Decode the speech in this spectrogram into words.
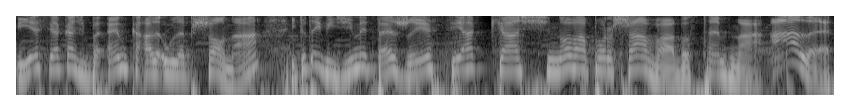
jest jakaś BMK, ale ulepszona i tutaj widzimy też, że jest jakaś nowa Porszawa dostępna, ale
